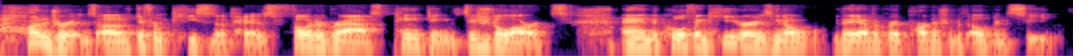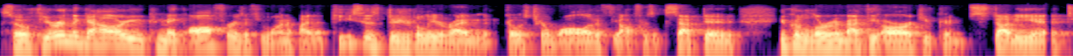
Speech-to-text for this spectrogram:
hundreds of different pieces of his photographs paintings digital arts. And the cool thing here is you know they have a great partnership with OpenSea. So if you're in the gallery you can make offers. If you want to buy the pieces digitally right and it goes to your wallet if the offer is accepted. You could learn about the art you could study it.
